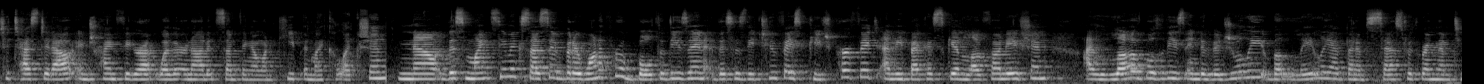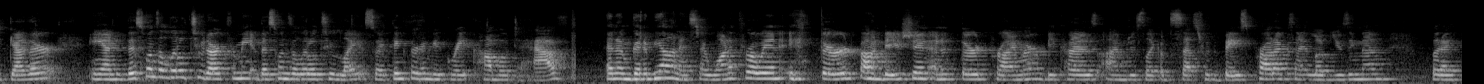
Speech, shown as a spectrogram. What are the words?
to test it out and try and figure out whether or not it's something I want to keep in my collection. Now, this might seem excessive, but I want to throw both of these in. This is the Too Faced Peach Perfect and the Becca Skin Love Foundation. I love both of these individually, but lately I've been obsessed with wearing them together and this one's a little too dark for me, this one's a little too light, so I think they're gonna be a great combo to have. And I'm gonna be honest, I wanna throw in a third foundation and a third primer because I'm just like obsessed with base products and I love using them. But I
